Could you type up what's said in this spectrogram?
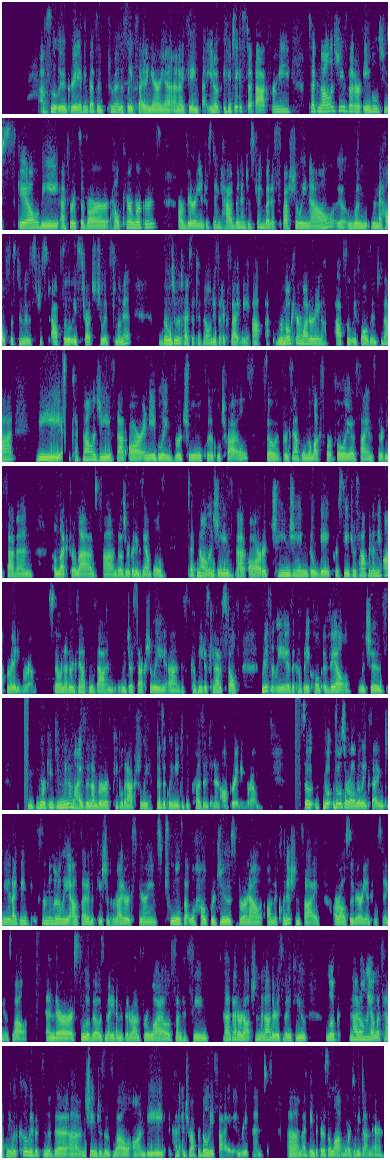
Absolutely agree. I think that's a tremendously exciting area. And I think, you know, if you take a step back, for me, technologies that are able to scale the efforts of our healthcare workers are very interesting, have been interesting, but especially now uh, when when the health system is just absolutely stretched to its limit those are the types of technologies that excite me. Uh, remote care monitoring absolutely falls into that. The technologies that are enabling virtual clinical trials. So, for example, in the Lux portfolio, Science 37, Elektra Labs, um, those are good examples. Technologies that are changing the way procedures happen in the operating room. So another example of that, and we just actually uh, this company just came out of stealth recently, is a company called Avail, which is working to minimize the number of people that actually physically need to be present in an operating room. So th- those are all really exciting to me. And I think similarly, outside of the patient provider experience, tools that will help reduce burnout on the clinician side are also very interesting as well. And there are a slew of those. Many of them have been around for a while. Some have seen uh, better adoption than others. But if you look not only at what's happening with COVID, but some of the um, changes as well on the kind of interoperability side in recent, um, I think that there's a lot more to be done there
